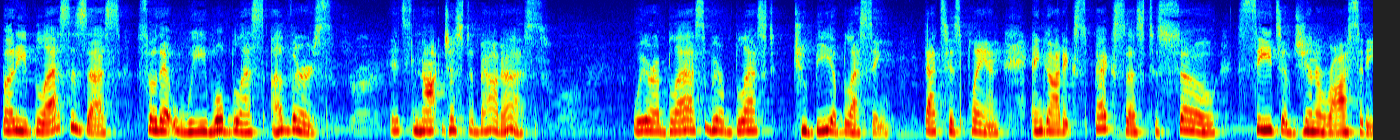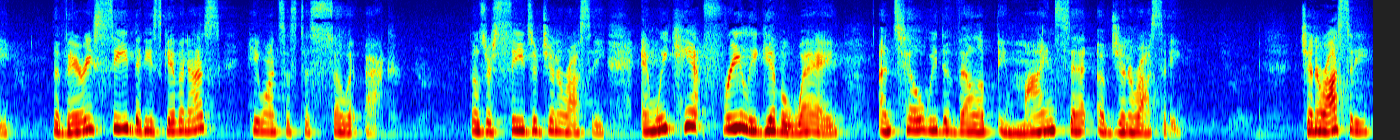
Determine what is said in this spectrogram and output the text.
But He blesses us so that we will bless others. It's not just about us. We are blessed. We are blessed to be a blessing. That's His plan. And God expects us to sow seeds of generosity. The very seed that He's given us, he wants us to sow it back. Those are seeds of generosity. And we can't freely give away until we develop a mindset of generosity. Generosity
